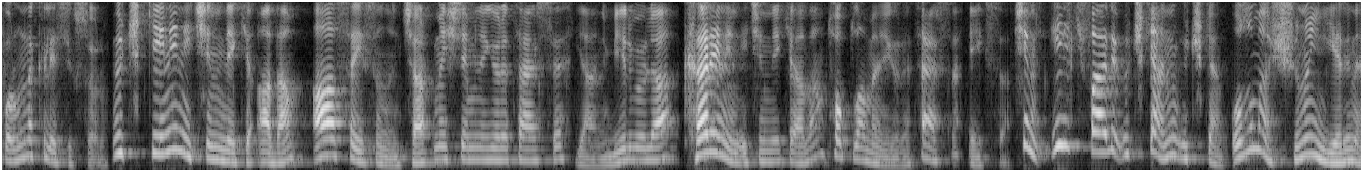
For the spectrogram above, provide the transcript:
formunda klasik soru. Üçgenin içindeki adam A sayısının çarpma işlemine göre tersi yani 1 bölü A. Karenin içindeki adam toplamaya göre tersi eksi A. Şimdi ilk ifade üçgen mi? Üçgen. O zaman şunun yerine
